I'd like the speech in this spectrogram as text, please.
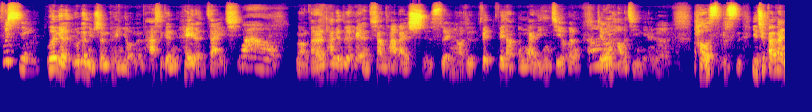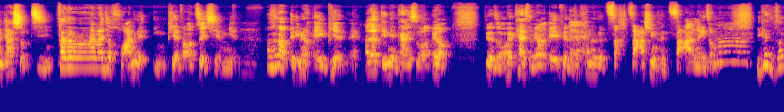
不行。我有个我有个女生朋友呢，她是跟黑人在一起。哇哦。嗯，反正他跟这个黑人相差大概十岁，然后就是非非常恩爱，已经结婚结婚好几年了，好死不死，一去翻翻人家手机，翻翻翻翻翻就划那个影片，翻到最前面，他看到里面有 A 片哎，他就点点看说，哎呦，这个怎么会看什么样的 A 片呢？就看那个杂杂讯很杂的那种，你看你说，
